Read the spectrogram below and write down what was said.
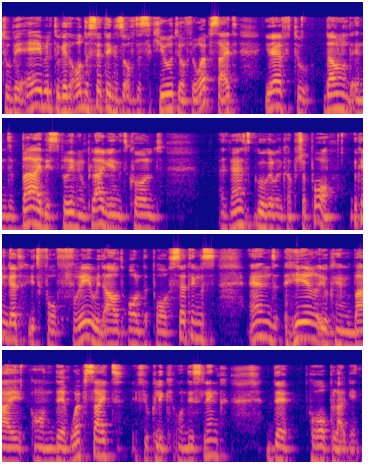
to be able to get all the settings of the security of your website, you have to download and buy this premium plugin. It's called Advanced Google Captcha Pro. You can get it for free without all the pro settings and here you can buy on their website, if you click on this link, the pro plugin.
